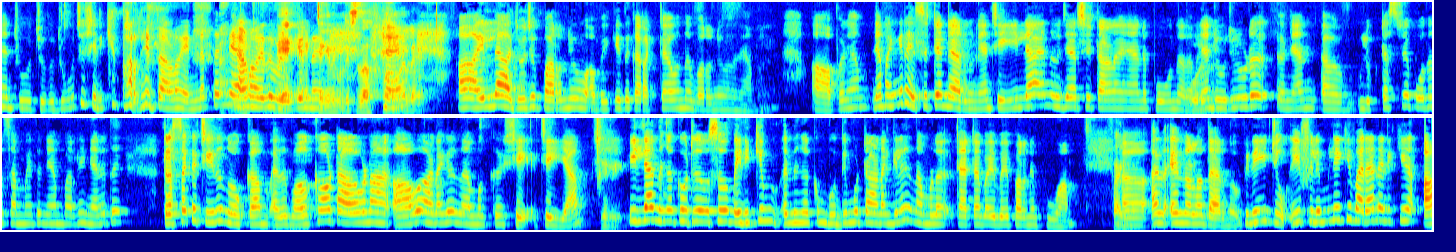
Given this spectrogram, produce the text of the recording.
ഞാൻ ചോദിച്ചു ജൂജു ശരിക്കും പറഞ്ഞിട്ടാണോ എന്നെ തന്നെയാണോ ഇത് വിളിക്കുന്നത്? ആ ഇല്ല ജൂജു പറഞ്ഞു അബയ്ക്ക് ഇത് കറക്റ്റ് ആവുമെന്ന് പറഞ്ഞു എന്ന് ഞാൻ പറഞ്ഞു. അപ്പോൾ ഞാൻ ഞാൻ ഭയങ്കര ഹെസിറ്റന്റ് ആയിരുന്നു. ഞാൻ ചെയ്യില്ല എന്ന് വിചാരിച്ചിട്ടാണ് ഞാൻ പോകുന്നത്. ഞാൻ ജോജുനോട് ഞാൻ ലുക്ക് ടെസ്റ്റിന് പോകുന്ന സമയത്ത് ഞാൻ പറഞ്ഞു ഞാനിത് ഡ്രസ്സൊക്കെ ചെയ്ത് നോക്കാം. അത് വർക്കൗട്ട് ആവണ ആവുകയാണെങ്കിൽ നമുക്ക് ചെയ്യാം. ഇല്ല നിങ്ങൾക്ക് ഒരു ദിവസവും എനിക്കും നിങ്ങൾക്കും ബുദ്ധിമുട്ടാണെങ്കിൽ നമ്മൾ ടാറ്റ ബൈ ബൈ പറഞ്ഞ് പോവാം. എന്നുള്ളതായിരുന്നു. പിന്നെ ഈ ഈ ഫിലിമിലേക്ക് വരാൻ എനിക്ക് ആ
